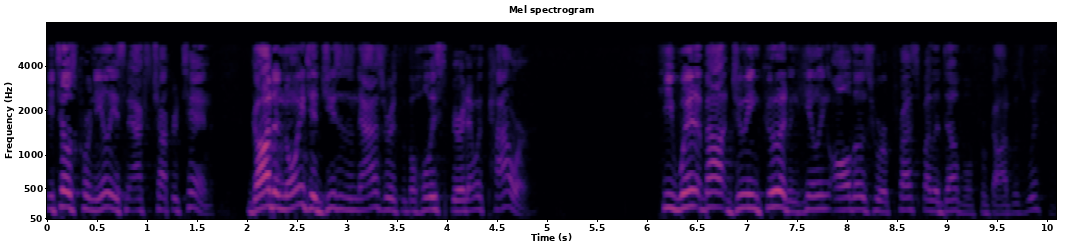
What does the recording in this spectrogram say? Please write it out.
he tells Cornelius in Acts chapter 10 God anointed Jesus of Nazareth with the Holy Spirit and with power. He went about doing good and healing all those who were oppressed by the devil, for God was with him.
